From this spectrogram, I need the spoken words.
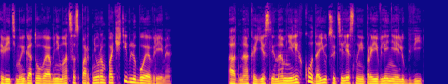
Ведь мы готовы обниматься с партнером почти в любое время. Однако, если нам нелегко даются телесные проявления любви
